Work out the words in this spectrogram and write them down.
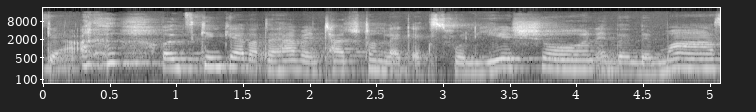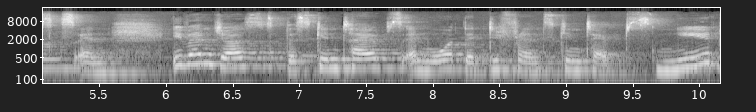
care on skincare that I haven't touched on, like exfoliation and then the masks and even just the skin types and what the different skin types need.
